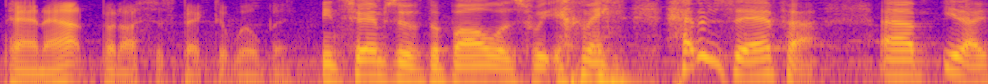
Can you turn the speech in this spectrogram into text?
pan out, but I suspect it will be. in terms of the bowlers, we, I mean, Adam Zampa, um, you know,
